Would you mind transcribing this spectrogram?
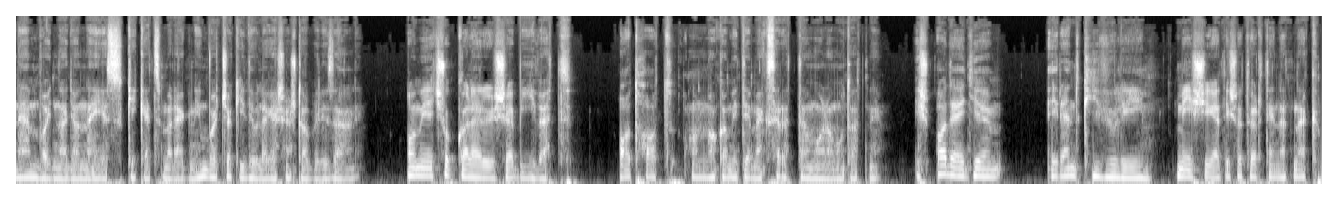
nem vagy nagyon nehéz kikecmeregni, vagy csak időlegesen stabilizálni. Ami egy sokkal erősebb ívet adhat annak, amit én meg szerettem volna mutatni. És ad egy, egy rendkívüli mélységet is a történetnek,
